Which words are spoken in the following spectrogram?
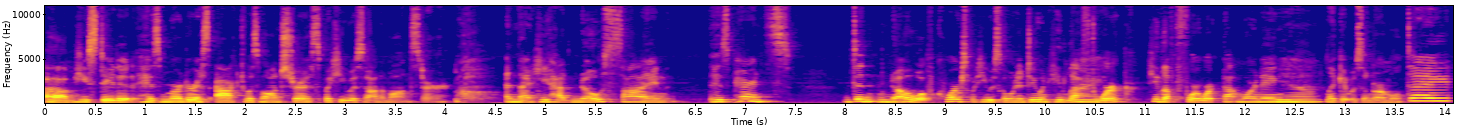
um, he stated his murderous act was monstrous, but he was not a monster, and that he had no sign. His parents didn't know, of course, what he was going to do, and he left Right. work. He left for work that morning, Yeah. like it was a normal day.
